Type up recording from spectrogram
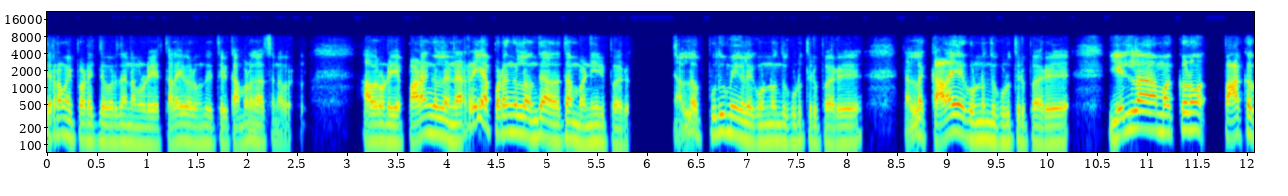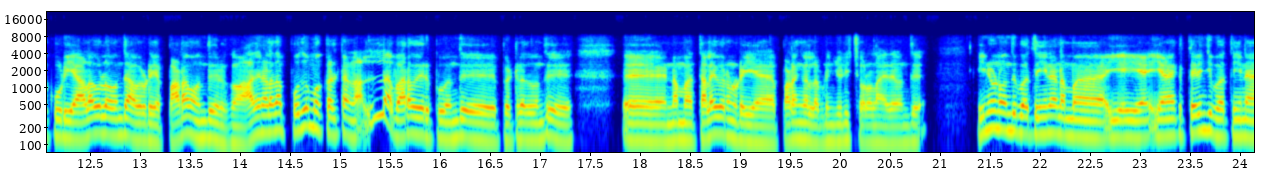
திறமை படைத்தவர் தான் நம்மளுடைய தலைவர் வந்து திரு. கமலஹாசன் அவர்கள். அவருடைய படங்களில் நிறைய படங்களில் வந்து அதை தான் பண்ணியிருப்பார். நல்ல புதுமைகளை கொண்டு வந்து கொடுத்துருப்பாரு. நல்ல கலையை கொண்டு வந்து கொடுத்துருப்பாரு. எல்லா மக்களும் பார்க்கக்கூடிய அளவில் வந்து அவருடைய படம் வந்து இருக்கும். அதனால தான் பொதுமக்கள்கிட்ட நல்ல வரவேற்பு வந்து பெற்றது வந்து நம்ம தலைவரனுடைய படங்கள் அப்படின்னு சொல்லி சொல்லலாம் இதை வந்து. இன்னொன்று வந்து பார்த்தீங்கன்னா நம்ம எனக்கு தெரிஞ்சு பார்த்தீங்கன்னா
